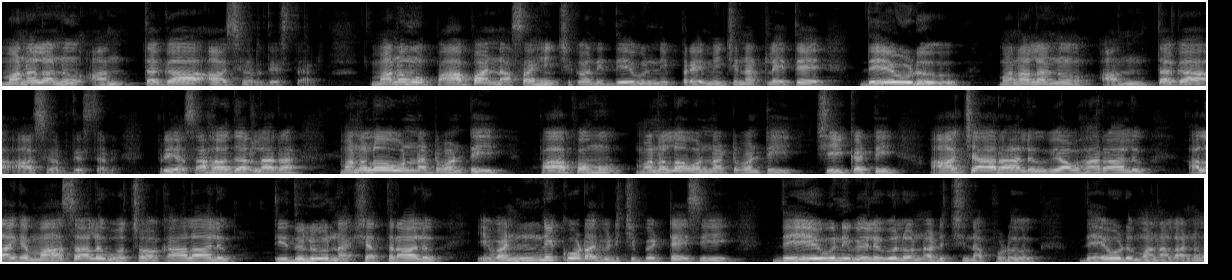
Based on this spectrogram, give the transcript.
మనలను అంతగా ఆశీర్వదిస్తాడు. మనము పాపాన్ని అసహించుకొని దేవుణ్ణి ప్రేమించినట్లయితే దేవుడు మనలను అంతగా ఆశీర్వదిస్తాడు. ప్రియ సహోదరులారా మనలో ఉన్నటువంటి పాపము మనలో ఉన్నటువంటి చీకటి ఆచారాలు వ్యవహారాలు అలాగే మాసాలు ఉత్సవ కాలాలు తిథులు నక్షత్రాలు ఇవన్నీ కూడా విడిచిపెట్టేసి దేవుని వెలుగులో నడిచినప్పుడు దేవుడు మనలను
